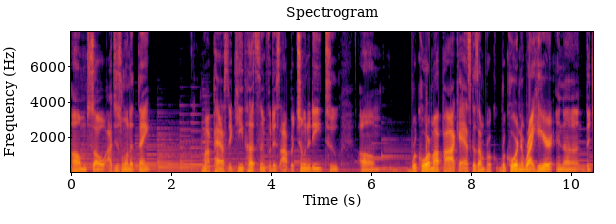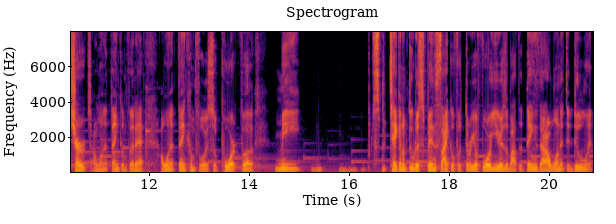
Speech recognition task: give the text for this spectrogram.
Um, so I just want to thank my pastor Keith Hudson for this opportunity to um, record my podcast because I'm recording it right here in uh, the church. I want to thank him for that. I want to thank him for his support for me taking him through the spin cycle for three or four years about the things that I wanted to do and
